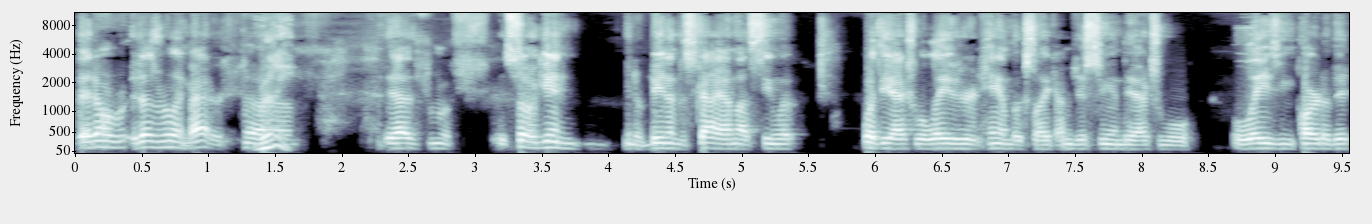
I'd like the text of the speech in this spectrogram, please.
They don't. It doesn't really matter. Uh, Really? Yeah. From a, so again, you know, being in the sky, I'm not seeing what what the actual laser at hand looks like. I'm just seeing the actual lasing part of it.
